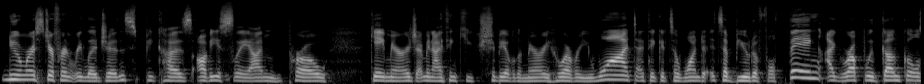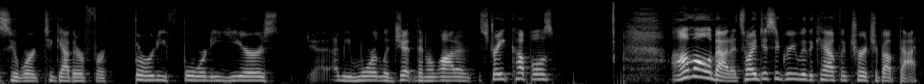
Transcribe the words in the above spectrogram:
numerous different religions because obviously I'm pro gay marriage. I mean, I think you should be able to marry whoever you want. I think it's a wonder it's a beautiful thing. I grew up with gunkles who were together for 30, 40 years. I mean, more legit than a lot of straight couples. I'm all about it. So I disagree with the Catholic Church about that.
